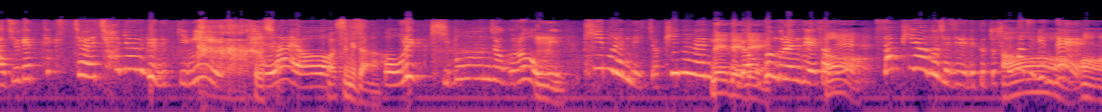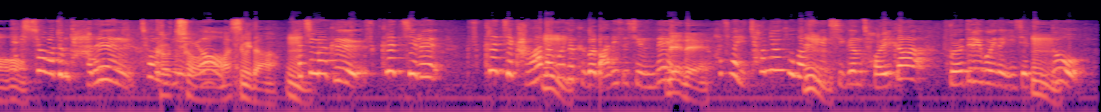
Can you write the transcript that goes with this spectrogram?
가죽의 텍스처의 천연 그 느낌이 그렇죠. 달라요. 맞습니다. 어, 우리 기본적으로 음. 우리 피 브랜드 있죠. 피 브랜드 그. 명품 브랜드에서는 어. 사피아노 재질인데 그것도 소가죽인데 어, 어, 어, 어. 텍스처가 좀 다른 천이에요. 그렇죠. 맞습니다. 음. 하지만 그 스크래치를 스크래치 강하다고 음. 해서 그걸 많이 쓰시는데 네네. 하지만 이 천연 소가죽이 음. 지금 저희가 보여드리고 있는 이 제품도 와,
